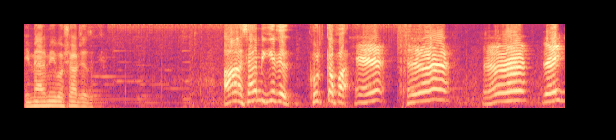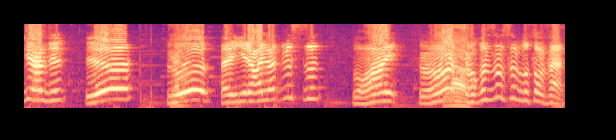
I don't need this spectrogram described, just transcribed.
Bir mermiyi boş harcadık. Aa sen mi girdin? Kurt kafa. He? He? He? Ben geldin. He? He? Her yeri halletmişsin. Vay. He? Ya. Çok hızlısın bu sefer.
